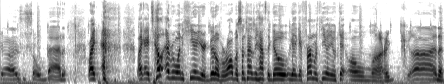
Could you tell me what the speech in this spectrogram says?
god, this is so bad. Like. like I tell everyone here you're good overall, but sometimes we have to go, we gotta get firm with you and you'll get, oh my god.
